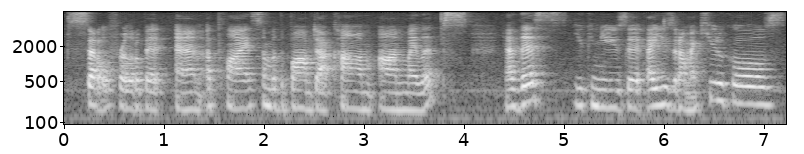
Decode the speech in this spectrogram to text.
settle for a little bit and apply some of the Balm Dotcom on my lips. Now this you can use it I use it on my cuticles.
